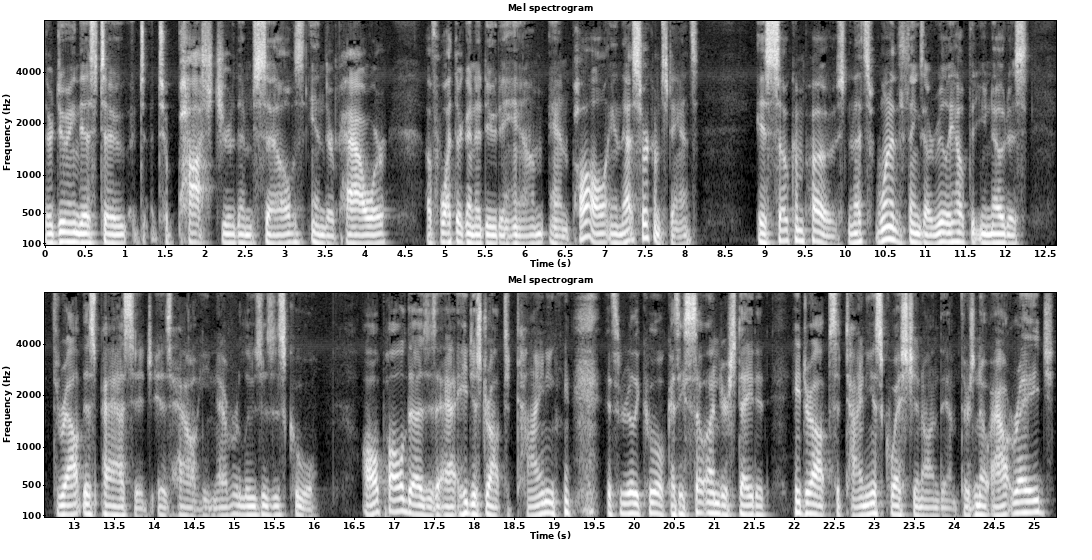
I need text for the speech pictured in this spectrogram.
They're doing this to, to, to posture themselves in their power of what they're going to do to him. And Paul, in that circumstance, is so composed. And that's one of the things I really hope that you notice throughout this passage is how he never loses his cool. All Paul does is add, he just drops a tiny, it's really cool because he's so understated. He drops the tiniest question on them. There's no outrage.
